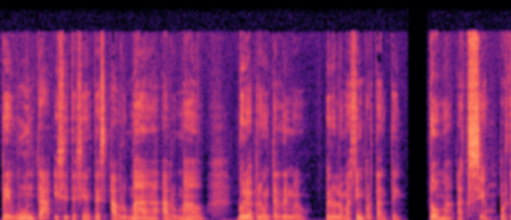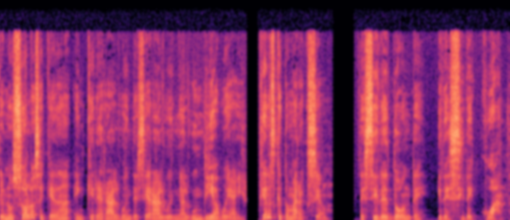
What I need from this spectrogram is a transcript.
pregunta y si te sientes abrumada, abrumado, vuelve a preguntar de nuevo. Pero lo más importante, toma acción, porque no solo se queda en querer algo, en desear algo, en algún día voy a ir. Tienes que tomar acción. Decide dónde y decide cuándo.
